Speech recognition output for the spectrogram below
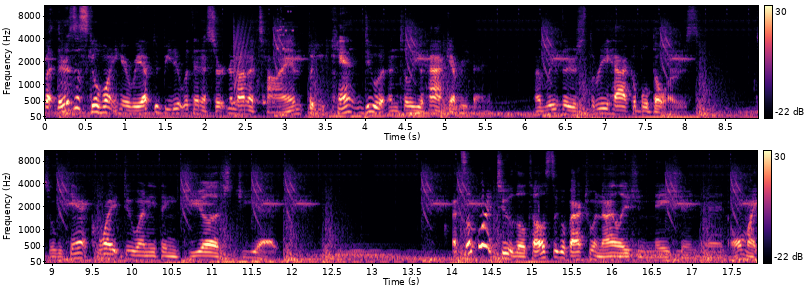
But there's a skill point here where you have to beat it within a certain amount of time, but you can't do it until you hack everything. I believe there's three hackable doors. So we can't quite do anything just yet. At some point, too, they'll tell us to go back to Annihilation Nation, and oh my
